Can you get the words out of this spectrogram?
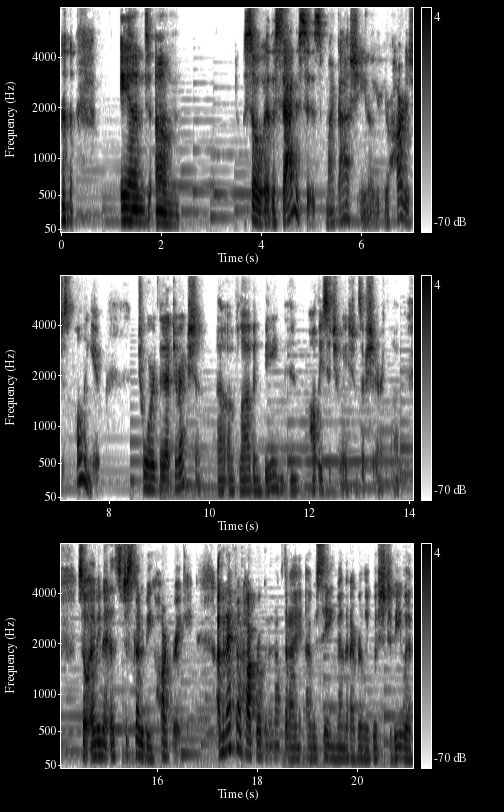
and um, so uh, the sadness is, my gosh, you know, your, your heart is just pulling you toward that direction uh, of love and being in all these situations of sharing love. So, I mean, it's just got to be heartbreaking. I mean, I felt heartbroken enough that I, I was seeing men that I really wished to be with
